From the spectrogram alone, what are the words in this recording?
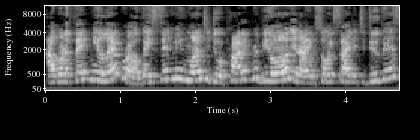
I want to thank Mi Allegro. They sent me one to do a product review on and I am so excited to do this.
